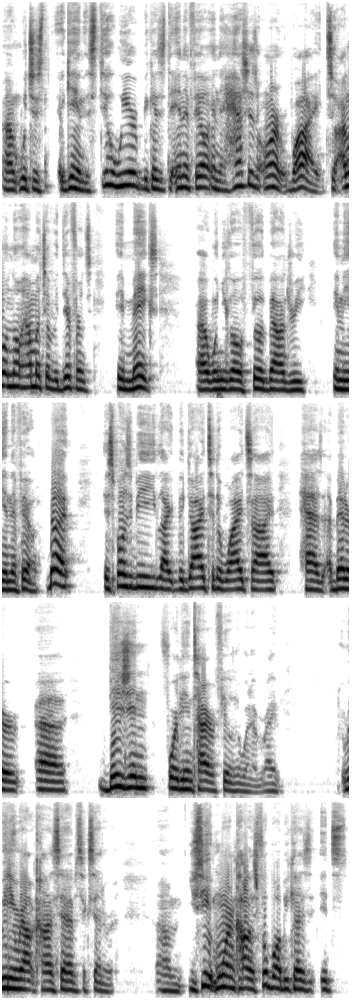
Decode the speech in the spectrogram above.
um, which is again it's still weird because it's the NFL and the hashes aren't wide. So I don't know how much of a difference it makes uh, when you go field boundary in the NFL, but it's supposed to be like the guy to the wide side has a better uh, vision for the entire field or whatever, right? Reading route concepts, etc. Um, you see it more in college football because it's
